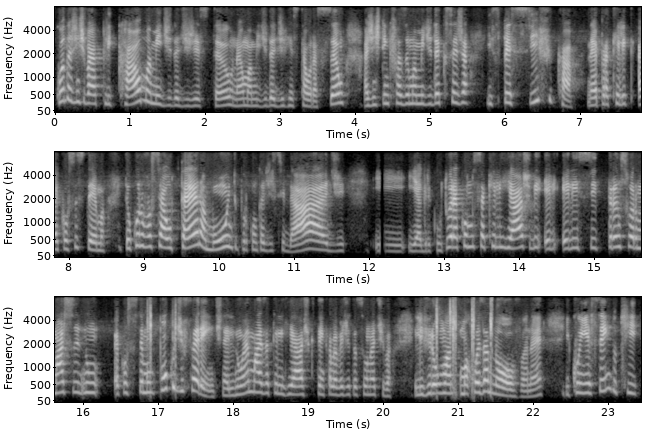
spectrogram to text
quando a gente vai aplicar uma medida de gestão, né, uma medida de restauração, a gente tem que fazer uma medida que seja específica né, para aquele ecossistema. Então, quando você altera muito por conta de cidade, e, e, agricultura, é como se aquele riacho ele, ele, ele, se transformasse num ecossistema um pouco diferente, né? Ele não é mais aquele riacho que tem aquela vegetação nativa, ele virou uma, uma coisa nova, né? E conhecendo que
